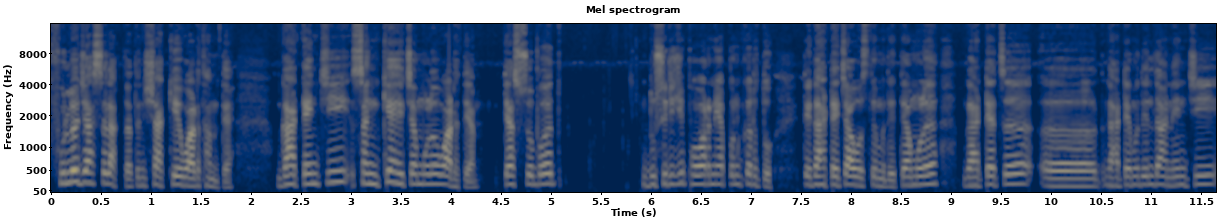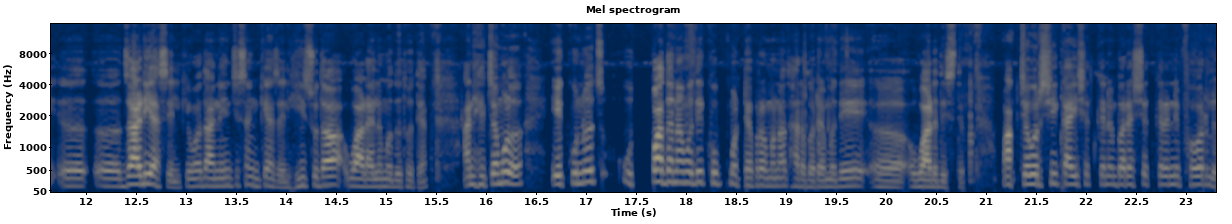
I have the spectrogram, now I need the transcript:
फुलं जास्त लागतात आणि शाकीय वाढ थांबत्या. घाट्यांची संख्या ह्याच्यामुळं वाढत्या. त्याचसोबत दुसरी जी फवारणी आपण करतो ते घाट्याच्या अवस्थेमध्ये. त्यामुळं घाट्याचं घाट्यामधील दाण्यांची जाडी असेल किंवा दाण्यांची संख्या असेल ही सुद्धा वाढायला मदत होत्या. आणि ह्याच्यामुळं एकूणच उत्पादनामध्ये खूप मोठ्या प्रमाणात हरभऱ्यामध्ये वाढ दिसते. मागच्या वर्षी काही शेतकऱ्यांनी बऱ्याच शेतकऱ्यांनी फवारलं.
